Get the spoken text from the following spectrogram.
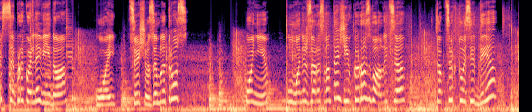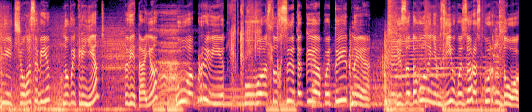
Ось це прикольне відео. Ой, це що, землетрус? О, ні. У мене ж зараз вантажівка розвалиться. Так це хтось іде? Нічого собі. Новий клієнт? Вітаю. О, привіт! У вас тут все таке апетитне. Із задоволенням з'їв би зараз корн-дог.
